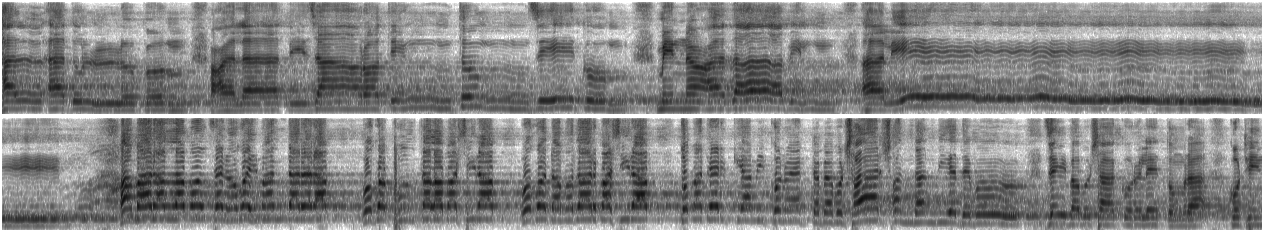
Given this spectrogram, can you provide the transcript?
হাল আদুল্লুকুম আলা তিজারাতিন তুনজিকুম মিন আযাবিন আলীম আমার আল্লাহ বলছেন, ওগো ইমানদারেরা, ওগো ফুলতলাবাসীরা, ওগো দামোদরবাসীরা তোমাদেরকে আমি কোনো একটা ব্যবসার সন্ধান দিয়ে দেব। যেই ব্যবসা করলে তোমরা কঠিন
